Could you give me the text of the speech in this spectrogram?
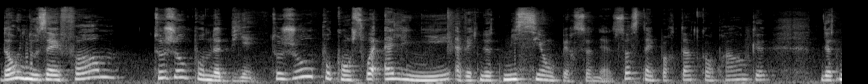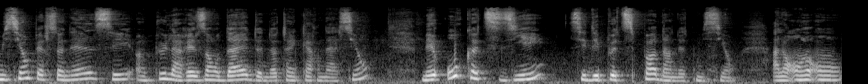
Donc, il nous informe toujours pour notre bien, toujours pour qu'on soit aligné avec notre mission personnelle. Ça, c'est important de comprendre que notre mission personnelle, c'est un peu la raison d'être de notre incarnation, mais au quotidien, c'est des petits pas dans notre mission. Alors,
